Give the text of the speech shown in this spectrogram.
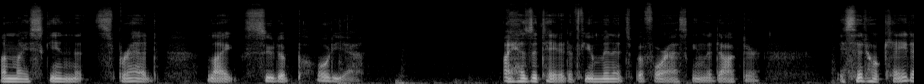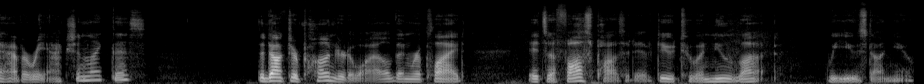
on my skin that spread like pseudopodia. I hesitated a few minutes before asking the doctor, Is it okay to have a reaction like this? The doctor pondered a while, then replied, It's a false positive due to a new lot we used on you.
